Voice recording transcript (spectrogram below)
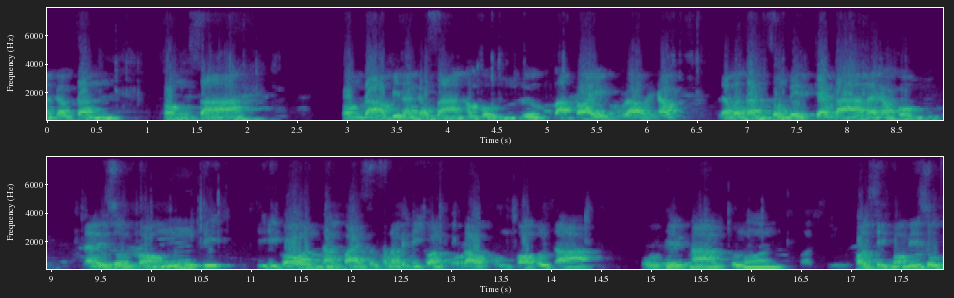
นะครับ ท่านทองสาทองดาวปีนักกษาครับผม หรือป่าต้อยของเรานะครับ แล้วก็ท่านทรงเดชแก้วตานะครับ ผมและในส่วนของพิพิธีกรทางฝ่ายศาสนพิธีกรของเราคุณพ่อบุญตาโอเทพาคุณพ่อสิงห์มอมีสุข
